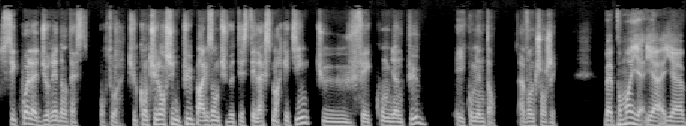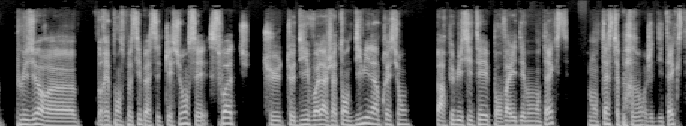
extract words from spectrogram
C'est quoi la durée d'un test pour toi? Tu, Quand tu lances une pub, par exemple, tu veux tester l'axe marketing, tu fais combien de pubs et combien de temps avant de changer? Ben, Pour moi, il y a, y, a, y a, plusieurs euh, réponse possible à cette question, c'est soit tu, te dis, voilà, j'attends 10 000 impressions par publicité pour valider mon texte, mon test, pardon, j'ai dit texte,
